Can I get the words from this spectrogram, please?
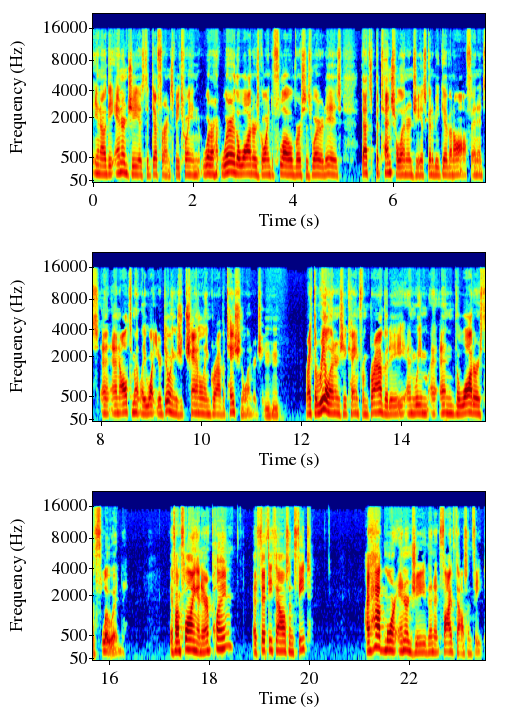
you know, the energy is the difference between where where the water is going to flow versus where it is. That's potential energy is going to be given off, and it's and, and ultimately what you're doing is you're channeling gravitational energy, Mhm. right? The real energy came from gravity, and we and the water is the fluid. If I'm flying an airplane at fifty thousand feet, I have more energy than at five thousand feet,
